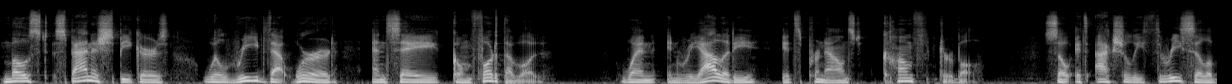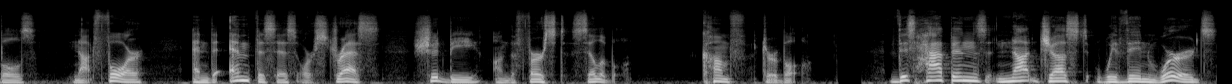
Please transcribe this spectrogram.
Most Spanish speakers will read that word and say comfortable, when in reality it's pronounced comfortable. So it's actually three syllables, not four, and the emphasis or stress should be on the first syllable comfortable. This happens not just within words,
